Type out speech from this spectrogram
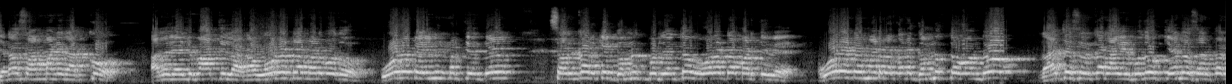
ಜನಸಾಮಾನ್ಯರ ಹಕ್ಕು. ಅದ್ರಲ್ಲಿ ಎಲ್ಲಿ ಮಾತಿಲ್ಲ. ನಾವು ಹೋರಾಟ ಮಾಡ್ಬೋದು. ಹೋರಾಟ ಏನಕ್ಕೆ ಮಾಡ್ತೀವಿ ಅಂತ ಸರ್ಕಾರಕ್ಕೆ ಗಮನಕ್ಕೆ ಬರ್ಲಿ ಅಂತ ಹೋರಾಟ ಮಾಡ್ತೀವಿ. ಹೋರಾಟ ಮಾಡ್ಬೇಕಂದ್ರೆ ಗಮನಕ್ಕೆ ತಗೊಂಡು ರಾಜ್ಯ ಸರ್ಕಾರ ಆಗಿರ್ಬೋದು, ಕೇಂದ್ರ ಸರ್ಕಾರ,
